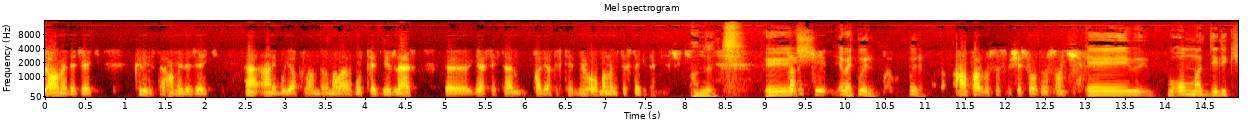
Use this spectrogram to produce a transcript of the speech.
devam edecek, kriz devam edecek. Ha, hani bu yapılandırmalar, bu tedbirler e, gerçekten palyatif tedbir olmanın ötesine gidemeyecek. Anladım. Ee, Tabii ki evet buyurun. Buyurun. Ha pardon siz bir şey sordunuz sanki. Ee, bu 10 maddelik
